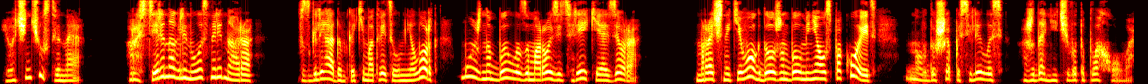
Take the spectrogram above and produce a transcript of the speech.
и очень чувственная. Растерянно оглянулась на Ринара. Взглядом, каким ответил мне лорд, можно было заморозить реки и озера. Мрачный кивок должен был меня успокоить, но в душе поселилось ожидание чего-то плохого.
